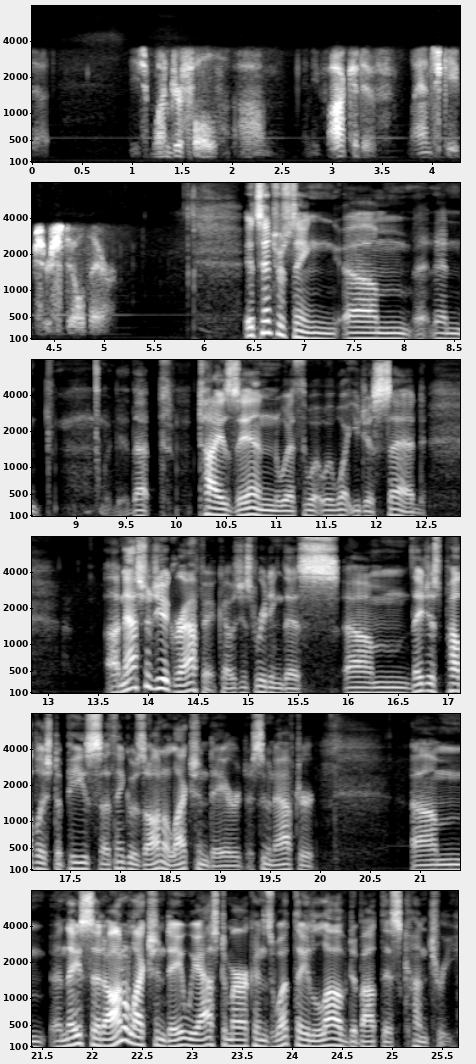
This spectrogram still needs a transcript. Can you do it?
that these wonderful um, and evocative landscapes are still there. It's interesting, um, and that ties in with what you just said. Uh, National Geographic, I was just reading this. Um, they just published a piece, I think it was on election day or soon after. Um, and they said on election day, we asked Americans what they loved about this country.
